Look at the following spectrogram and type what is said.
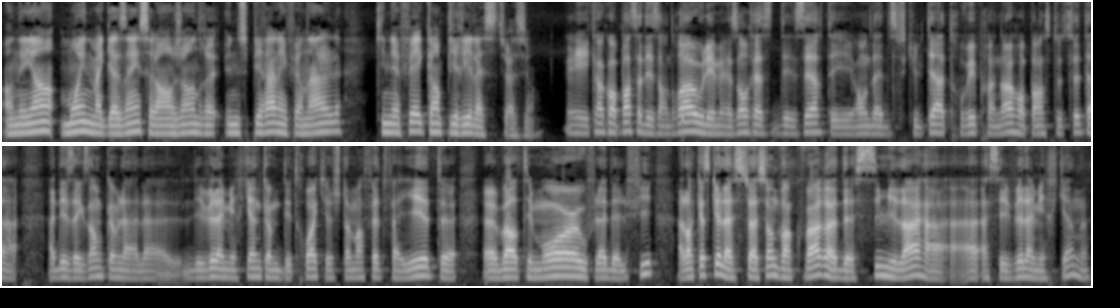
en ayant moins de magasins, cela engendre une spirale infernale qui ne fait qu'empirer la situation. Et quand on pense à des endroits où les maisons restent désertes et ont de la difficulté à trouver preneur, on pense tout de suite à, des exemples comme les villes américaines comme Détroit qui a justement fait faillite, euh, Baltimore ou Philadelphie. Alors qu'est-ce que la situation de Vancouver a de similaire à, ces villes américaines?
